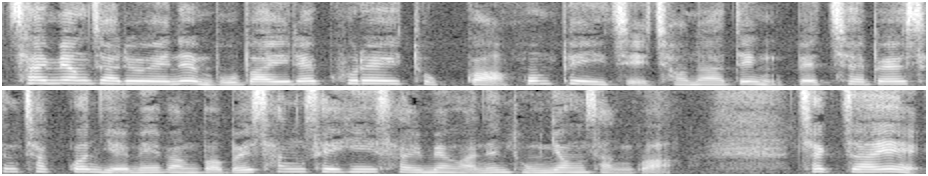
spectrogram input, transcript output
설명 자료에는 모바일 앱 코레이톡과 홈페이지, 전화 등 매체별 승차권 예매 방법을 상세히 설명하는 동영상과 책자에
